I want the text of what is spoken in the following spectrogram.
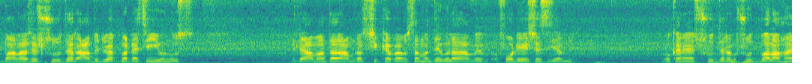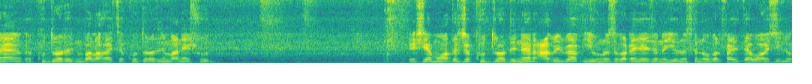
বাংলাদেশের সুদের আবির্ভাব ঘটাইছে ইউনুস। এটা আমাদের, আমরা শিক্ষা ব্যবস্থার মধ্যে এগুলো আমি পড়ে এসেছি আমি। ওখানে সুদের, সুদ বলা হয় না, ক্ষুদ্র ঋণ বলা হয়েছে। ক্ষুদ্র ঋণ মানে সুদ। এশিয়া মহাদেশে ক্ষুদ্র ঋণের আবির্ভাব ইউনুস ঘটায়, এই জন্য ইউনুসকে নোবেল প্রাইজ দেওয়া হয়েছিল।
